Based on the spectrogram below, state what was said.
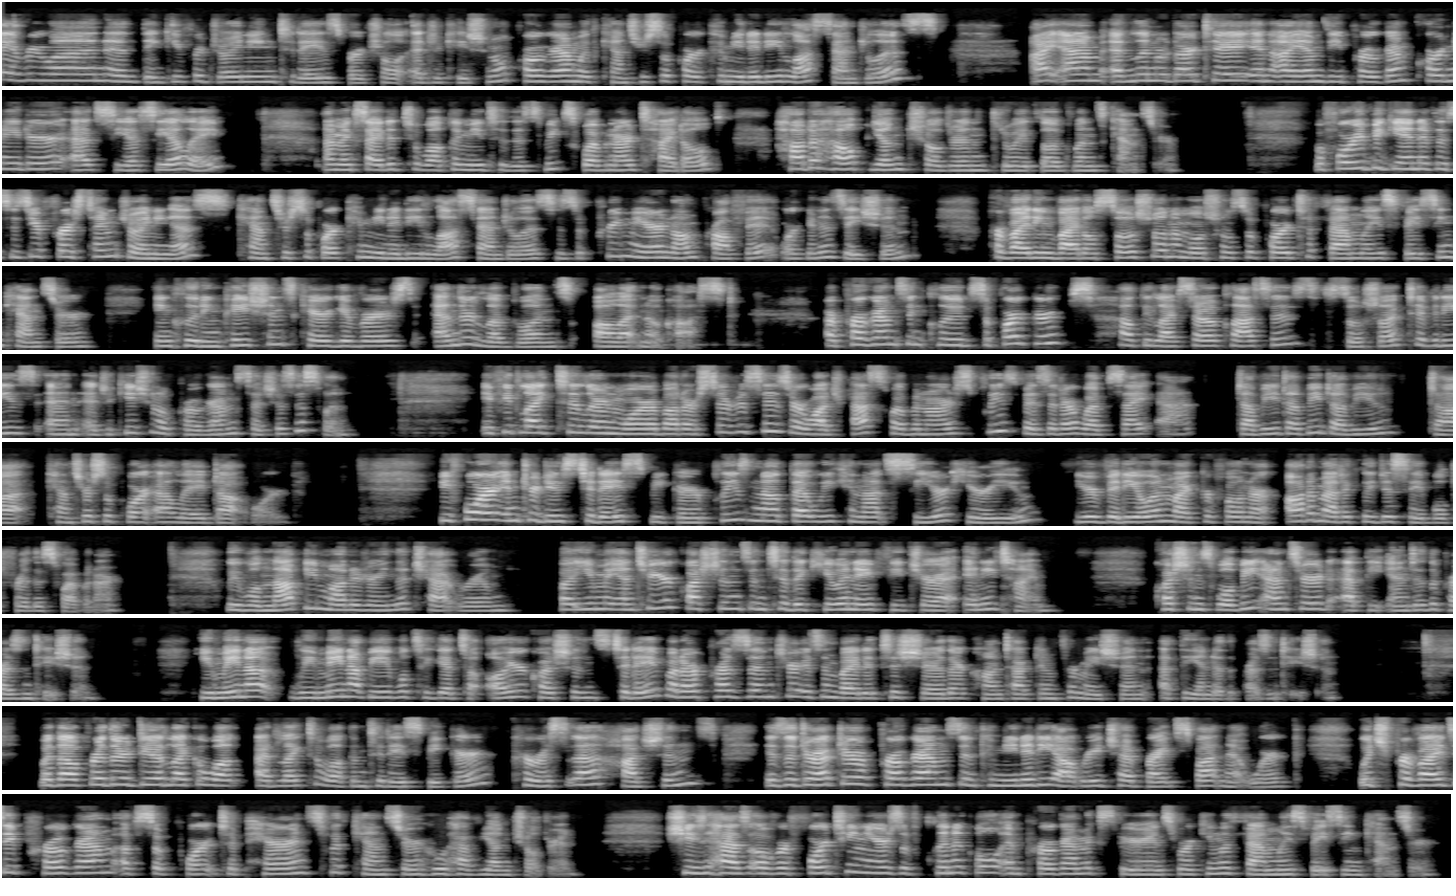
Hi, everyone, and thank you for joining today's virtual educational program with Cancer Support Community Los Angeles. I am Edlyn Rodarte, and I am the program coordinator at CSCLA. I'm excited to welcome you to this week's webinar titled, How to Help Young Children Through a Loved One's Cancer. Before we begin, if this is your first time joining us, Cancer Support Community Los Angeles is a premier nonprofit organization providing vital social and emotional support to families facing cancer, including patients, caregivers, and their loved ones, all at no cost. Our programs include support groups, healthy lifestyle classes, social activities, and educational programs such as this one. If you'd like to learn more about our services or watch past webinars, please visit our website at www.cancersupportla.org. Before I introduce today's speaker, please note that we cannot see or hear you. Your video and microphone are automatically disabled for this webinar. We will not be monitoring the chat room, but you may enter your questions into the Q&A feature at any time. Questions will be answered at the end of the presentation. You may not, we may not be able to get to all your questions today, but our presenter is invited to share their contact information at the end of the presentation. Without further ado, I'd like, a I'd like to welcome today's speaker. Carissa Hodgson is the Director of Programs and Community Outreach at Bright Spot Network, which provides a program of support to parents with cancer who have young children. She has over 14 years of clinical and program experience working with families facing cancer.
